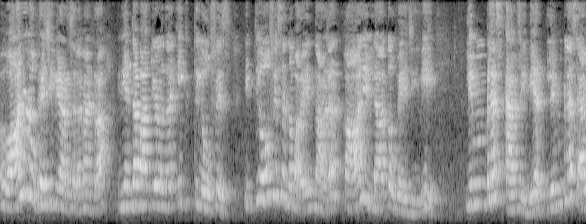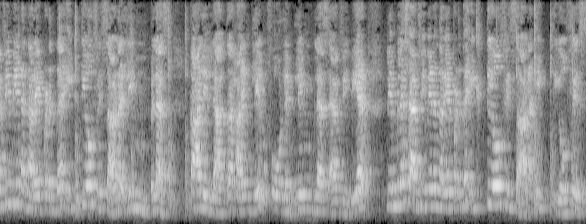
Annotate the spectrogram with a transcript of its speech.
വാലുള്ള ഉഭയജീവിയാണ് സലമാൻഡ്ര ഇനി എന്താ ബാക്കിയുള്ളത്? ഇക്തിയോഫിസ് ഇക്തിയോഫിസ് എന്ന് പറയുന്നതാണ് കാലില്ലാത്ത ഉഭയജീവി ലിംബ്ലസ് ആംഫിബിയൻ. ലിംബ്ലസ് ആംഫിബിയൻ എന്നറിയപ്പെടുന്നത് ഇക്തിയോഫിസ് ആണ്. ലിംബ്ലസ്. കാലില്ലാത്ത hind limb fore limb limbless amphibian limbless amphibian എന്നറിയപ്പെടുന്നത് ഇക്തിയോഫിസ് ആണ്. ഇക്തിയോഫിസ്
